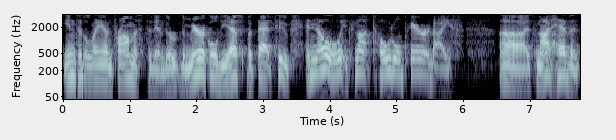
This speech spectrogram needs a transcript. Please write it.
into the land promised to them. The, the miracle, yes, but that too. And no, it's not total paradise. Uh, it's not heaven.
